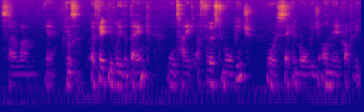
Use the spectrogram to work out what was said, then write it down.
So um, yeah, because effectively the bank will take a first mortgage or a second mortgage on their property.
